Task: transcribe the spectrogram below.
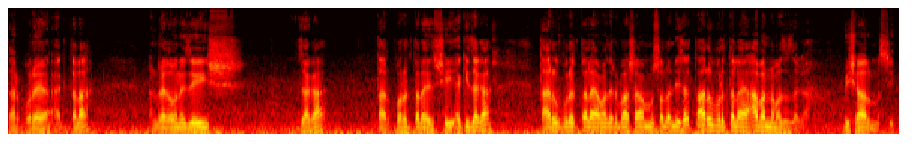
তারপরে একতলা। আন্ডারগ্রাউন্ডে যেই জায়গা তারপরের তলায় সেই একই জায়গা। তার উপরের তলায় আমাদের বাসা মুসল্লা নিসা তার উপরের তলায় আবার নামাজের জায়গা। বিশাল মসজিদ।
